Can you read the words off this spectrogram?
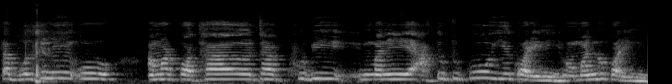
তা বলতে নেই ও আমার কথাটা খুবই মানে এতটুকু ইয়ে করেনি, অমান্য করেনি।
